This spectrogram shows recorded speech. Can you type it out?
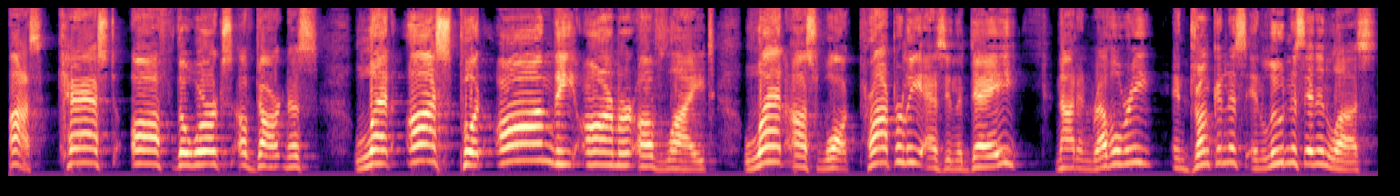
us cast off the works of darkness. Let us put on the armor of light. Let us walk properly as in the day, not in revelry, in drunkenness, in lewdness, and in lust,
